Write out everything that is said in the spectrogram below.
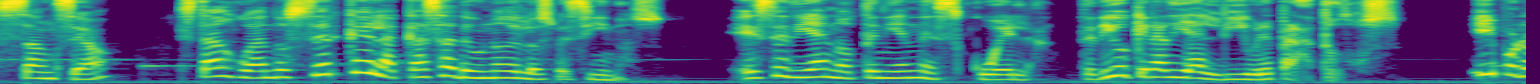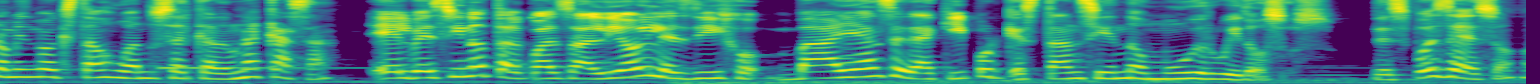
Sangseo estaban jugando cerca de la casa de uno de los vecinos. Ese día no tenían escuela, te digo que era día libre para todos. Y por lo mismo que estaban jugando cerca de una casa, el vecino tal cual salió y les dijo, váyanse de aquí porque están siendo muy ruidosos. Después de eso,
